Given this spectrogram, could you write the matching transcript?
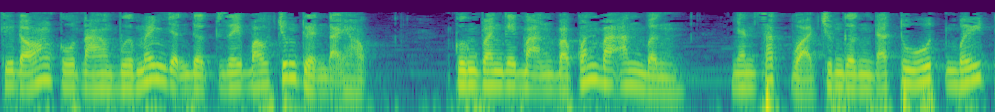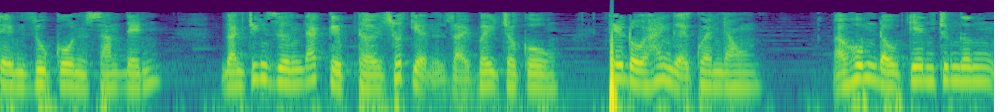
khi đó cô ta vừa mới nhận được giấy báo trúng tuyển đại học. Cùng vài người bạn vào quán bar ăn mừng, nhân sắc của Trương Ngân đã thu hút mấy tên du côn san đến. Đoàn chính Dương đã kịp thời xuất hiện giải vây cho cô, thay đổi hai người quen nhau. Ở hôm đầu tiên Trương ngưng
